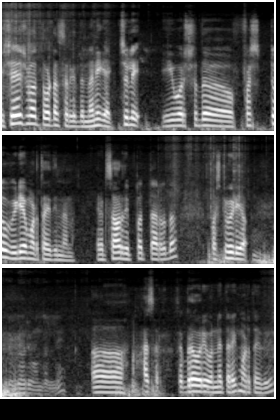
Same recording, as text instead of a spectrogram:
ವಿಶೇಷವಾದ ತೋಟ ಸರ್ ಇದು ನನಗೆ ಆ್ಯಕ್ಚುಲಿ ಈ ವರ್ಷದ ಫಸ್ಟು ವಿಡಿಯೋ ಮಾಡ್ತಾ ಇದ್ದೀನಿ ನಾನು. ಎರಡು ಸಾವಿರದ ಇಪ್ಪತ್ತಾರದ ಫಸ್ಟ್ ವಿಡಿಯೋ ಫೆಬ್ರವರಿ ಒಂದರಲ್ಲಿ ಹಾಂ ಸರ್ ಫೆಬ್ರವರಿ ಒಂದನೇ ತಾರೀಕು ಮಾಡ್ತಾ ಇದ್ದೀವಿ.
